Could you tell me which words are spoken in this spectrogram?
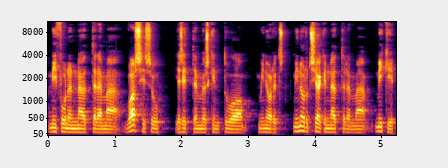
Mifunen näyttelemä Vasisu ja sitten myöskin tuo Minorutsiakin näyttelemä Miki,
